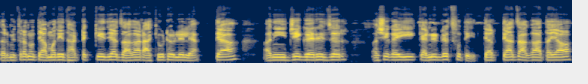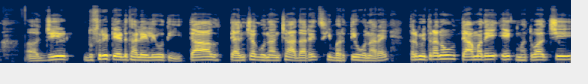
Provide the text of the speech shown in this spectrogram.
तर मित्रांनो, त्यामध्ये 10% ज्या जागा राखीव ठेवलेल्या त्या आणि जे गैरहजर असे काही कॅन्डिडेट्स होते, त्या त्या जागा आता या जी दुसरी टेट झालेली होती, त्या त्यांच्या गुणांच्या आधारेच ही भरती होणार आहे. तर मित्रांनो, त्यामध्ये एक महत्त्वाची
